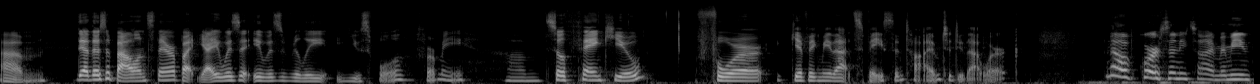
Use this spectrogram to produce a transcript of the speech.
um, yeah, there's a balance there, but yeah, it was it was really useful for me. Um, so thank you for giving me that space and time to do that work. No, of course, anytime. I mean,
